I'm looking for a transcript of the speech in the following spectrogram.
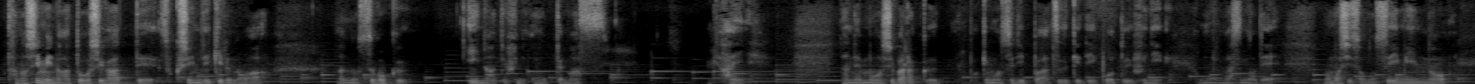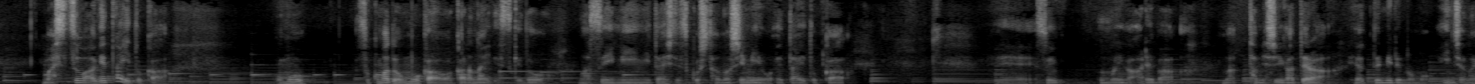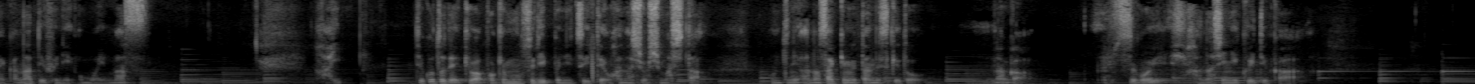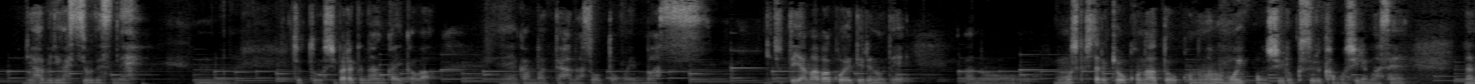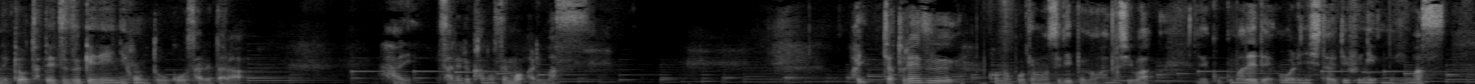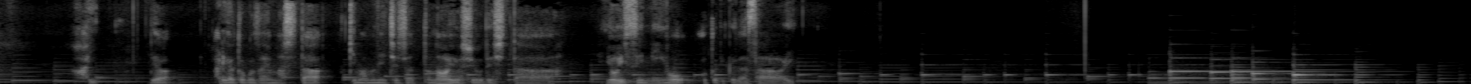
楽しみの後押しがあって促進できるのはあのすごくいいなというふうに思ってます。はいなんでもうしばらくポケモンスリップは続けていこうというふうに思いますのでもしその睡眠の、まあ、質を上げたいとか思うそこまで思うかはわからないですけど、まあ、睡眠に対して少し楽しみを得たいとか、えー、そういう思いがあれば、まあ、試しがてらやってみるのもいいんじゃないかなというふうに思います。はい。ということで今日はポケモンスリープについてお話をしました。本当にあのさっきも言ったんですけどなんかすごい話しにくいというかリハビリが必要ですね。うん、ちょっとしばらく何回かは、えー、頑張って話そうと思います。ちょっと山場超えてるので、あの、もしかしたら今日この後このままもう一本収録するかもしれません。なんで今日立て続けに2本投稿されたら、はい、される可能性もあります。はい。じゃあ、とりあえず、このポケモンスリープの話は、えここまでで終わりにしたいというふうに思います。はい。では、ありがとうございました。気まむねチャチャットのよしおでした。良い睡眠をおとりください。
